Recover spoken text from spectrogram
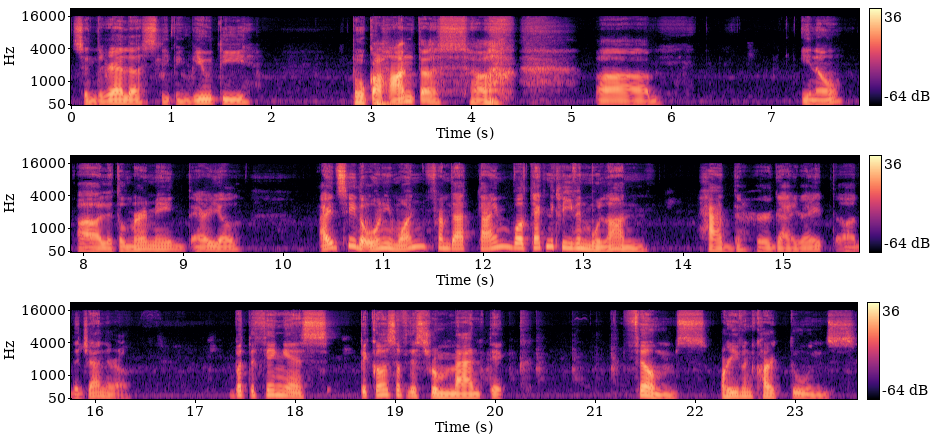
Cinderella, Sleeping Beauty, Pocahontas, uh, um, you know, uh, Little Mermaid, Ariel. I'd say the only one from that time, well, technically even Mulan had her guy, right? Uh, the general. But the thing is, because of this romantic films or even cartoons,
